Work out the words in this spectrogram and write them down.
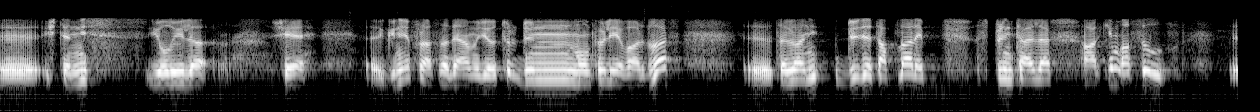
e, işte Nice yoluyla şeye Güney Fransa'na devam ediyor tur. Dün Montpellier'e vardılar. E, tabii hani düz etaplar hep sprinterler hakim. Asıl e,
